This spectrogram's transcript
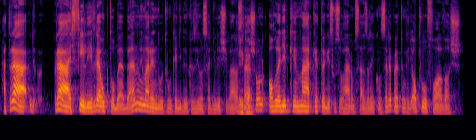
hát rá, rá egy fél évre, októberben mi már indultunk egy időközi országgyűlési választáson, Igen. ahol egyébként már 2,23%-on szerepeltünk, egy apró falvas,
